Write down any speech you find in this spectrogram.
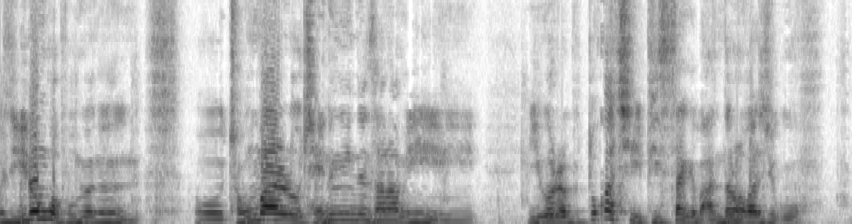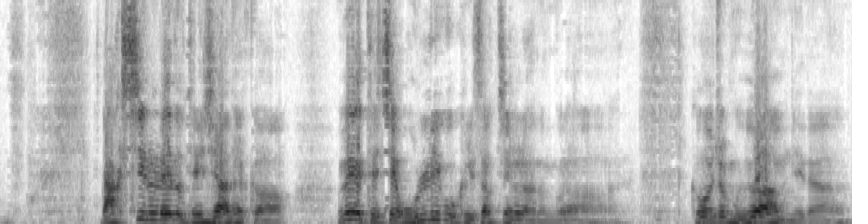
그래서 이런 거 보면은 어, 정말로 재능 있는 사람이 이거를 똑같이 비슷하게 만들어 가지고 낚시를 해도 되지 않을까 왜 대체 올리고 글삭제를 하는 거야? 그거 좀 의아합니다.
